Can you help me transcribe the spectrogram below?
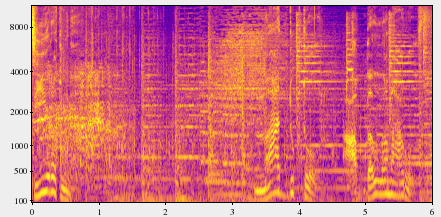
سيرتنا مع الدكتور عبد الله معروف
